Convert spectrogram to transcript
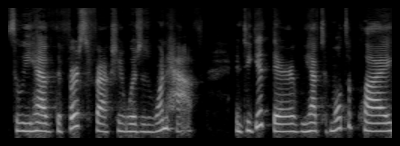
So we have the first fraction, which is 1 half. And to get there, we have to multiply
